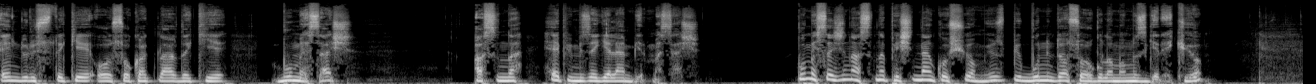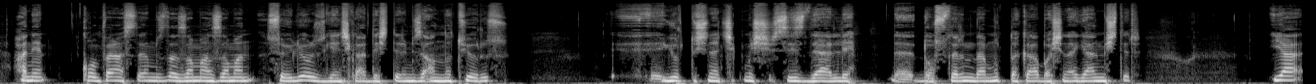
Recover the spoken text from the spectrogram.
Endülüs'teki o sokaklardaki bu mesaj aslında hepimize gelen bir mesaj. Bu mesajın aslında peşinden koşuyor muyuz? Bir bunu da sorgulamamız gerekiyor. Hani konferanslarımızda zaman zaman söylüyoruz genç kardeşlerimize anlatıyoruz. E, yurt dışına çıkmış siz değerli e, dostların da mutlaka başına gelmiştir. Ya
